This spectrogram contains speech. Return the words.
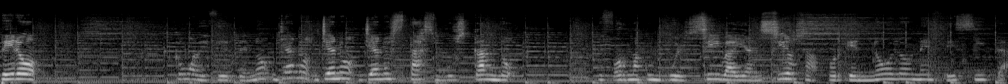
Pero, ¿cómo decirte? No, ya no, ya no, ya no estás buscando de forma compulsiva y ansiosa porque no lo necesitas.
